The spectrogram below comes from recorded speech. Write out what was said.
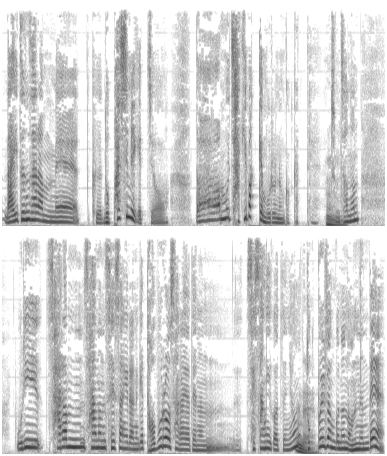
나이 든 사람의 그 노파심이겠죠. 너무 자기밖에 모르는 것 같아. 음. 좀 저는 우리 사람 사는 세상이라는 게 더불어 살아야 되는 세상이거든요. 네. 독불장군은 없는데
